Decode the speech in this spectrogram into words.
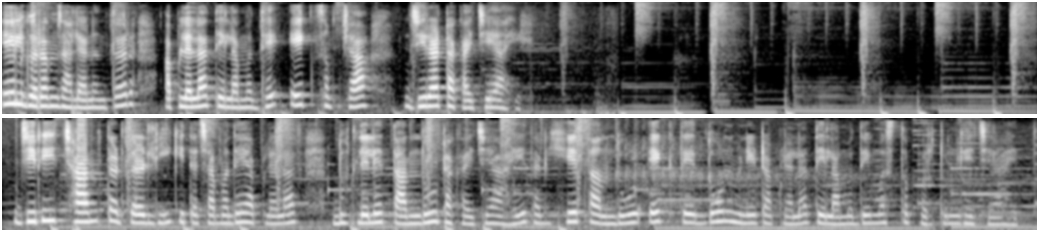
तेल गरम झाल्यानंतर आपल्याला तेलामध्ये एक चमचा जिरा टाकायचे आहे. जिरी छान तडतडली की त्याच्यामध्ये आपल्याला धुतलेले तांदूळ टाकायचे आहेत आणि हे तांदूळ एक ते दोन मिनिट आपल्याला तेलामध्ये मस्त परतून घ्यायचे आहेत.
